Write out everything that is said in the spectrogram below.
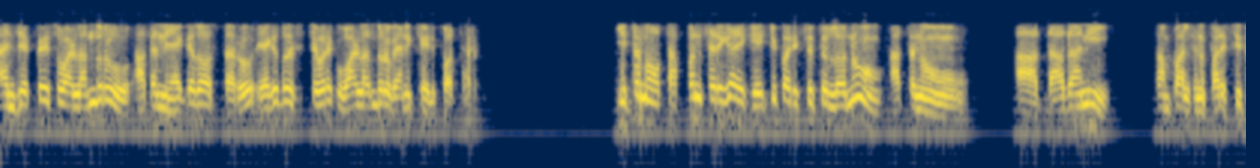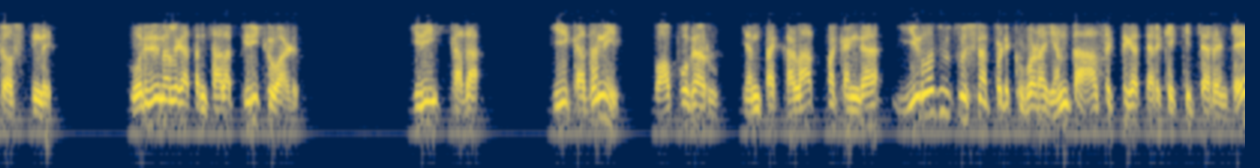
అని చెప్పేసి వాళ్ళందరూ అతన్ని ఎగదోస్తారు. ఎగదోసి చివరికి వాళ్ళందరూ వెనక్కి వెళ్ళిపోతారు. ఇతను తప్పనిసరిగా ఇక ఎట్టి పరిస్థితుల్లోనూ అతను ఆ దాదాని చంపాల్సిన పరిస్థితి వస్తుంది. ఒరిజినల్గా అతను చాలా పిరికివాడు. ఇది కథ. ఈ కథని బాపు గారు ఎంత కళాత్మకంగా ఈ రోజు చూసినప్పటికీ కూడా ఎంత ఆసక్తిగా తెరకెక్కించారంటే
